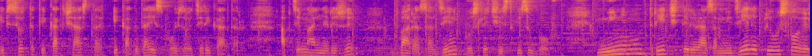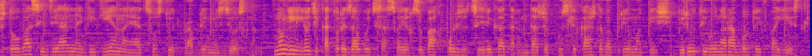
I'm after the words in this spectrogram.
и все-таки как часто и когда использовать ирригатор. Оптимальный режим – два раза в день после чистки зубов. Минимум 3-4 раза в неделю при условии, что у вас идеальная гигиена и отсутствуют проблемы с деснами. Многие люди, которые заботятся о своих зубах, пользуются ирригатором даже после каждого приема пищи, берут его на работу и в поездки.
